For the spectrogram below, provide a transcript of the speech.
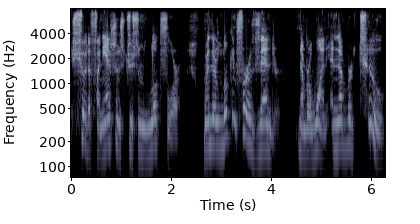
should a financial institution look for when they're looking for a vendor number one. And number two,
